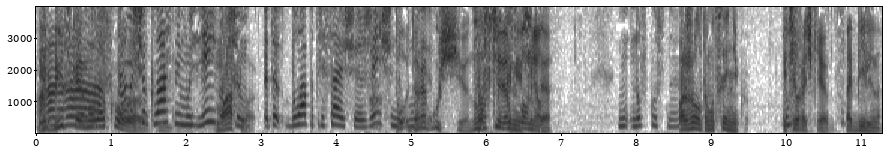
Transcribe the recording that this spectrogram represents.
Ирбитское А, молоко. Там еще классный музей, в общем. Масло. Это была потрясающая женщина. то в музе- Дорогущее. Ну, Со скидками вспомнил. всегда. Ну, вкусная. По желтому ценнику. Пятерочки стабильно.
